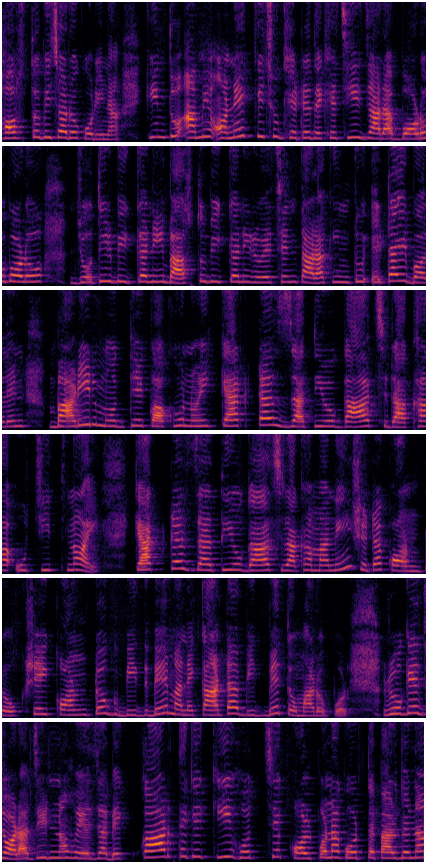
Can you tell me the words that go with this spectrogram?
হস্তবিচারও করি না। কিন্তু আমি অনেক কিছু ঘেটে দেখেছি, যারা বড় বড় জ্যোতির্বিজ্ঞানী, বাস্তুবিজ্ঞানী রয়েছেন, তারা কিন্তু এটাই বলেন, বাড়ির মধ্যে কখনোই ক্যাকটাস জাতীয় গাছ রাখা উচিত নয়। ক্যাকটাস জাতীয় গাছ রাখা মানেই সেটা কণ্টক সেই কণ্টক বিঁধবে মানে কাঁটা বিঁধবে তোমার ওপর। রোগে জরাজীর্ণ হয়ে যাবে। কার থেকে কি হচ্ছে কল্পনা করতে পারবে না,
